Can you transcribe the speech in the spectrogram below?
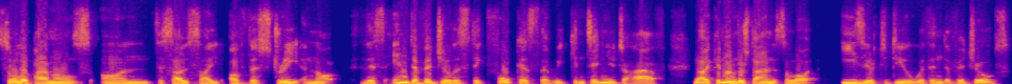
solar panels on the south side of the street and not this individualistic focus that we continue to have. Now, I can understand it's a lot easier to deal with individuals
